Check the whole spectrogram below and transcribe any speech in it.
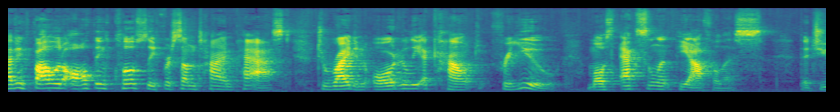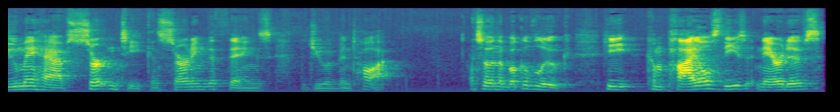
having followed all things closely for some time past, to write an orderly account for you, most excellent Theophilus, that you may have certainty concerning the things that you have been taught. So in the book of Luke, he compiles these narratives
